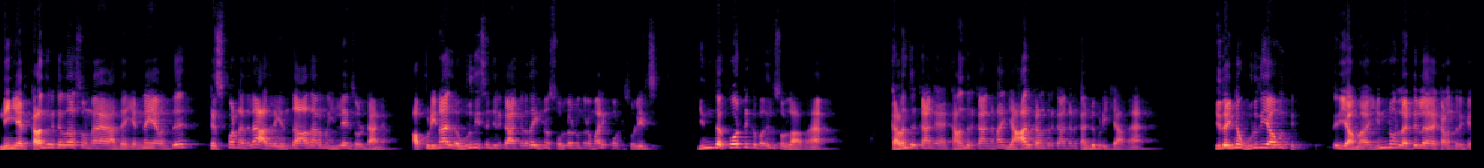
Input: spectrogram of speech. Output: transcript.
நீங்கள் கலந்துருக்கிறதா சொன்ன அந்த எண்ணெயை வந்து டெஸ்ட் பண்ணதில் அதில் எந்த ஆதாரமும் இல்லைன்னு சொல்லிட்டாங்க. அப்படின்னா இதில் உறுதி செஞ்சுருக்காங்கிறத இன்னும் சொல்லணுங்கிற மாதிரி கோர்ட் சொல்லிருச்சு. இந்த கோர்ட்டுக்கு பதில் சொல்லாமல் கலந்துருக்காங்க கலந்துருக்காங்கன்னா யார் கலந்துருக்காங்கன்னு கண்டுபிடிக்காம இதை இன்னும் உறுதியாகவும் தெரியாமல் இன்னும் லட்டில் கலந்துருக்கு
